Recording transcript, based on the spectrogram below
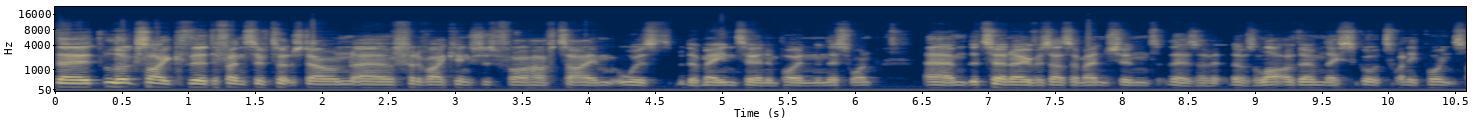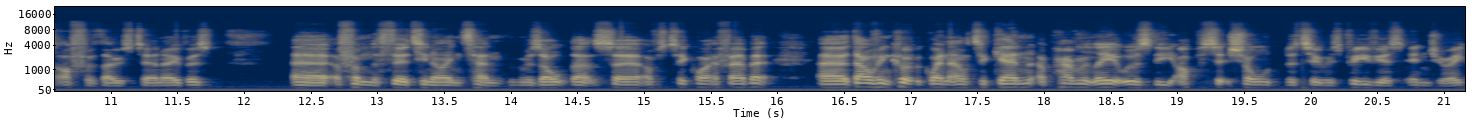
the looks like the defensive touchdown uh, for the Vikings just before half time was the main turning point in this one. Um, the turnovers, as I mentioned, there's a, there was a lot of them. They scored 20 points off of those turnovers. Uh, from the 39-10 result, that's uh, obviously quite a fair bit. Uh, Dalvin Cook went out again. Apparently, it was the opposite shoulder to his previous injury,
